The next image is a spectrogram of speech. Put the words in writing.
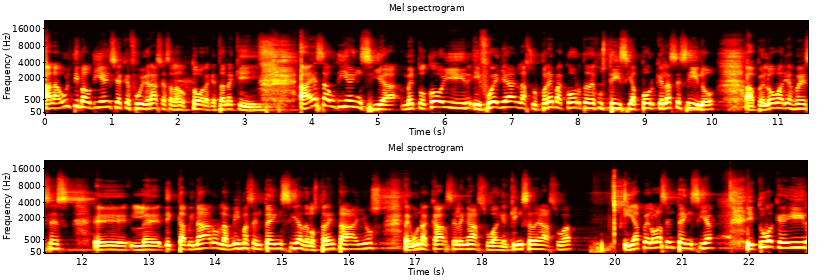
a la última audiencia que fui, gracias a la doctora que están aquí, a esa audiencia me tocó ir y fue ya la Suprema Corte de Justicia porque el asesino apeló varias veces. Eh, le dictaminaron la misma sentencia de los 30 años en una cárcel en Asua, en el 15 de Asua, y apeló la sentencia y tuvo que ir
